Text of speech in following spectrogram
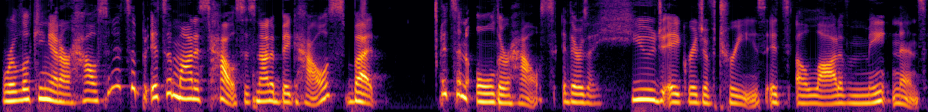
we're looking at our house, and it's a it's a modest house. It's not a big house, but it's an older house. There's a huge acreage of trees. It's a lot of maintenance.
